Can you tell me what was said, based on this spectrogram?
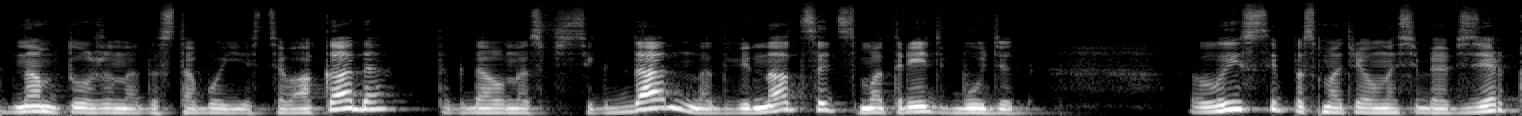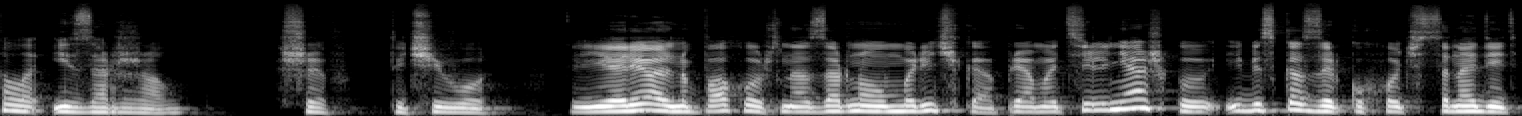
нам тоже надо с тобой есть авокадо. Тогда у нас всегда на 12 смотреть будет». Лысый посмотрел на себя в зеркало и заржал. «Шеф, ты чего?» «Я реально похож на озорного морячка. Прямо тельняшку и без козырку хочется надеть.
